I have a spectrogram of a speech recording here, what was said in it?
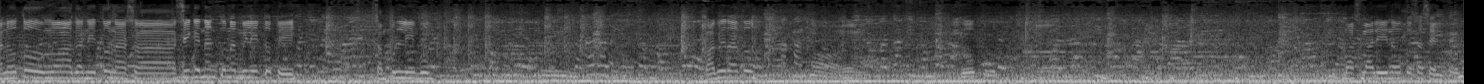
Ano to, mga ganito, nasa, second hand ko nabili to te, 10,000. Hmm. Camera to. Oh, ayan. GoPro. Mas malinaw to sa cellphone.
